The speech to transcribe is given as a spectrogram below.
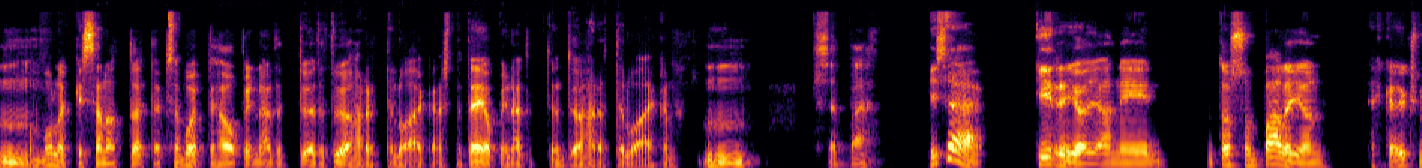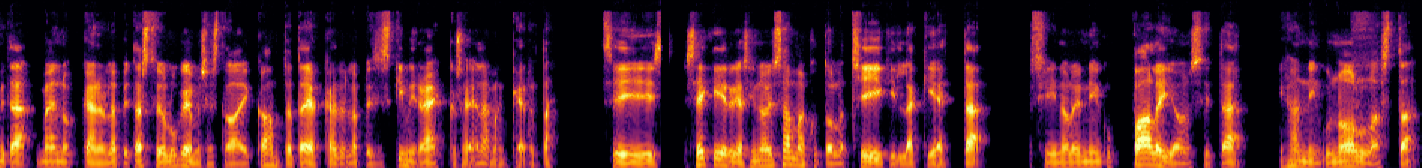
Mm. on mullekin sanottu, että et sä voit tehdä opinnäytetyötä työharjoitteluaikana, sitten tee opinnäytetyön työharjoitteluaikana. Mm. Sepä. Lisää kirjoja, niin tuossa on paljon. Ehkä yksi, mitä mä en ole käynyt läpi, tästä jo lukemisesta aikaa, mutta tätä ei ole käyty läpi, siis Kimi Räikkösen elämänkerta. Siis se kirja, siinä oli sama kuin tuolla Cheekilläkin, että siinä oli niin kuin paljon sitä ihan niin kuin nollasta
